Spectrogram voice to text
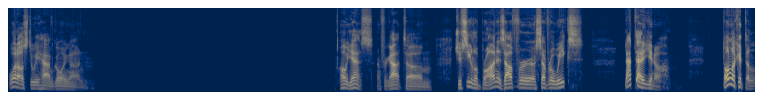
What else do we have going on? Oh yes, I forgot. Um, did you see LeBron is out for several weeks? Not that you know. Don't look at the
